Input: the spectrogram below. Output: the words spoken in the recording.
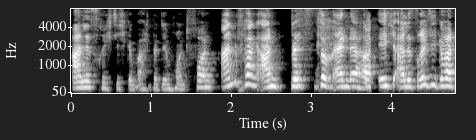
alles richtig gemacht mit dem Hund. Von Anfang an bis zum Ende habe ich alles richtig gemacht.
